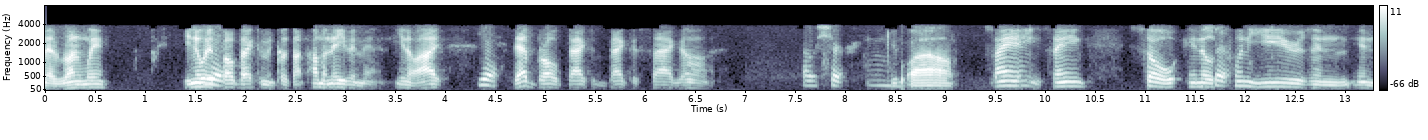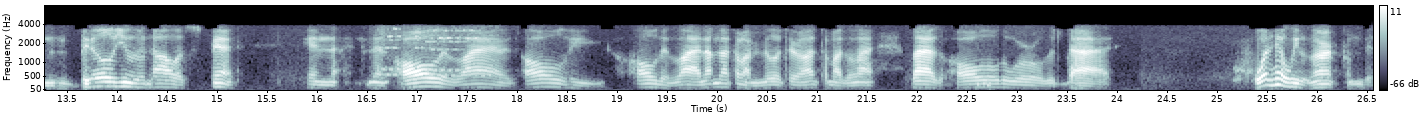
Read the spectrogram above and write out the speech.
that runway. You know, what it brought back to me because I'm a Navy man. You know, I, yeah, that brought back to back to Saigon. Oh, sure. Wow. Same, same. So in those sure. 20 years and in billions of dollars spent, and then all the lives, all the all the lives. I'm not talking about military. I'm talking about the lives lives all over the world that died. What have we learned from this?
